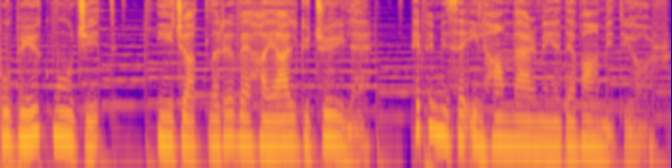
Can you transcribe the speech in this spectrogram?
Bu büyük mucit icatları ve hayal gücüyle hepimize ilham vermeye devam ediyor.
